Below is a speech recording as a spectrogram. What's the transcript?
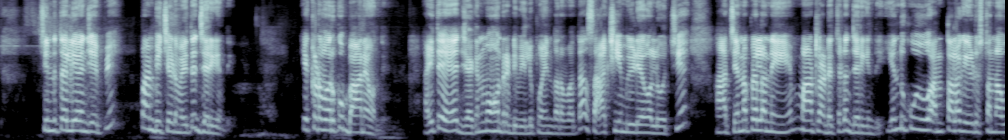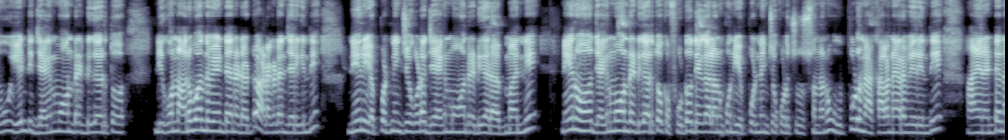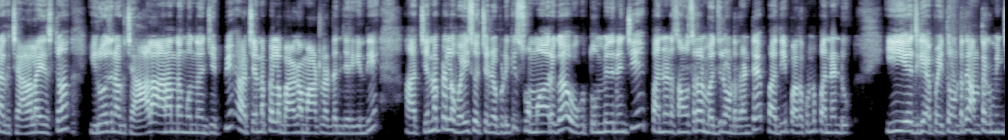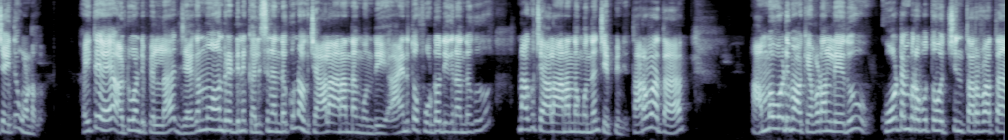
చిన్న తల్లి అని చెప్పి పంపించేయడం అయితే జరిగింది. ఇక్కడ వరకు బాగానే ఉంది. అయితే జగన్మోహన్ రెడ్డి వెళ్ళిపోయిన తర్వాత సాక్షి మీడియా వాళ్ళు వచ్చి ఆ చిన్నపిల్లని మాట్లాడించడం జరిగింది. ఎందుకు అంతలాగా ఏడుస్తున్నావు? ఏంటి జగన్మోహన్ రెడ్డి గారితో నీకున్న అనుబంధం ఏంటి? అనేటట్టు అడగడం జరిగింది. నేను ఎప్పటి నుంచో కూడా జగన్మోహన్ రెడ్డి గారి అభిమాన్ని నేను జగన్మోహన్ రెడ్డి గారితో ఒక ఫోటో దిగాలనుకుని ఎప్పటి నుంచో కూడా చూస్తున్నాను. ఇప్పుడు నా కళ నెరవేరింది. ఆయన అంటే నాకు చాలా ఇష్టం. ఈరోజు నాకు చాలా ఆనందంగా ఉందని చెప్పి ఆ చిన్నపిల్ల బాగా మాట్లాడడం జరిగింది. ఆ చిన్నపిల్ల వయసు వచ్చేటప్పటికి సుమారుగా ఒక తొమ్మిది నుంచి పన్నెండు సంవత్సరాల మధ్యలో ఉంటుంది. అంటే పది పదకొండు పన్నెండు ఈ ఏజ్ గ్యాప్ అయితే ఉంటుంది. అంతకు మించి అయితే ఉండదు. అయితే అటువంటి పిల్ల జగన్మోహన్ రెడ్డిని కలిసినందుకు నాకు చాలా ఆనందంగా ఉంది. ఆయనతో ఫోటో దిగినందుకు నాకు చాలా ఆనందంగా ఉందని చెప్పింది. తర్వాత అమ్మఒడి మాకు ఇవ్వడం లేదు. కూటమి ప్రభుత్వం వచ్చిన తర్వాత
